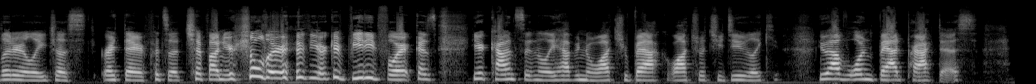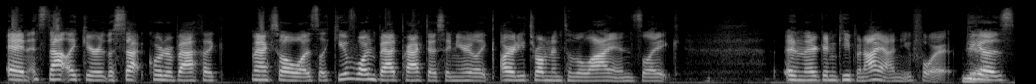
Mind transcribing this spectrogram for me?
literally just right there puts a chip on your shoulder if you're competing for it because you're constantly having to watch your back, watch what you do. Like you have one bad practice, and it's not like you're the set quarterback like Maxwell was. Like you have one bad practice and you're like already thrown into the lions, like, and they're gonna keep an eye on you for it Yeah. because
